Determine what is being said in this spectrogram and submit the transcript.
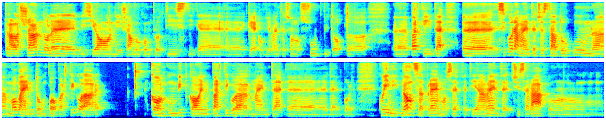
tralasciando le visioni, diciamo, complottistiche, eh, che ovviamente sono subito eh, eh partite, eh, sicuramente c'è stato un momento un po' particolare con un bitcoin particolarmente eh, debole. Quindi non sapremo se effettivamente ci sarà um,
